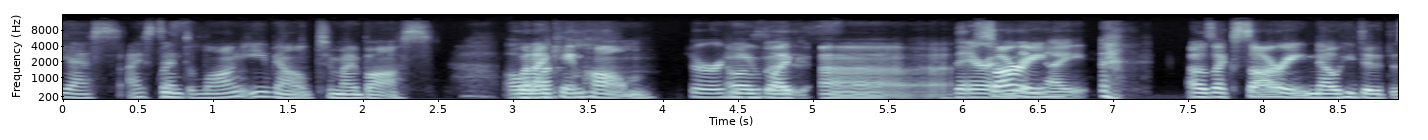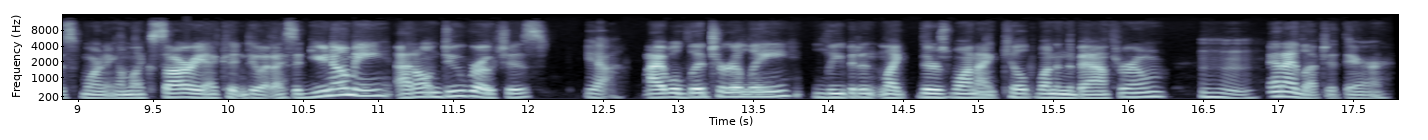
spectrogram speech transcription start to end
Yes. I sent a long email to my boss Oh, when I came home. Sure, he I was, was, like, uh there sorry. I was like, sorry. No, he did it this morning. I'm like, sorry, I couldn't do it. I said, you know me, I don't do roaches. yeah. I will literally leave it in like there's one I killed one in the bathroom hmm and I left it there.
